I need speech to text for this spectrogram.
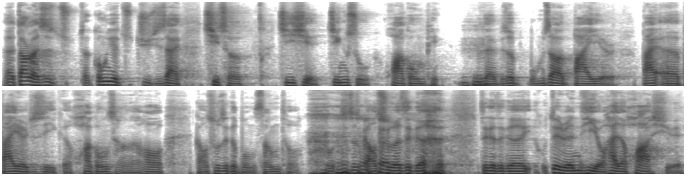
呃，当然是工业聚集在汽车、机械、金属、化工品，对不对？比如说我们知道 Bayer，拜呃 Bayer 就是一个化工厂，然后搞出这个 Monsanto，就是搞出了这个 这个这个对人体有害的化学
